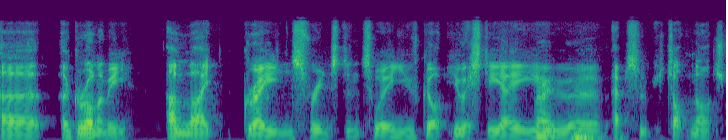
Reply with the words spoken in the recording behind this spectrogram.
uh, agronomy, unlike grains, for instance, where you've got USDA right. who are absolutely top notch,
